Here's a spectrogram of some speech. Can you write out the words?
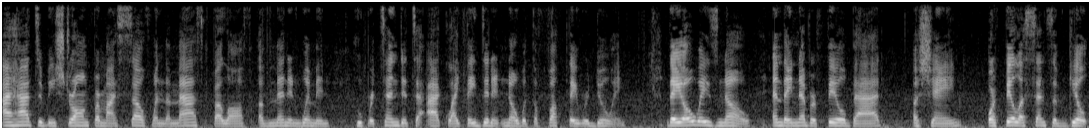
I had to be strong for myself when the mask fell off of men and women who pretended to act like they didn't know what the fuck they were doing. They always know, and they never feel bad, ashamed, or feel a sense of guilt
